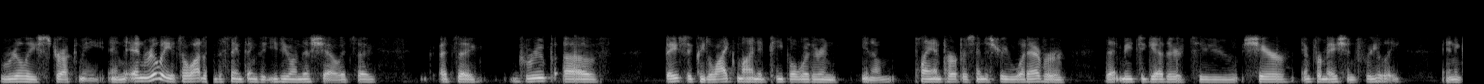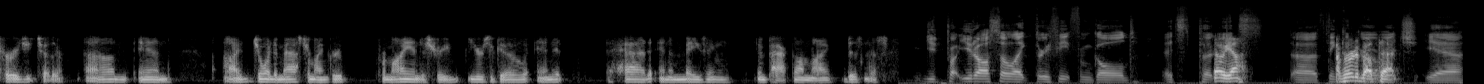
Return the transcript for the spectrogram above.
really struck me. And and really it's a lot of the same things that you do on this show. It's a it's a group of basically like-minded people whether in, you know, plan, purpose, industry, whatever, that meet together to share information freely and encourage each other. Um, and I joined a mastermind group for my industry years ago, and it had an amazing impact on my business. You'd you'd also like Three Feet from Gold it's put. Oh yeah. Uh, I've heard about that. Yeah.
